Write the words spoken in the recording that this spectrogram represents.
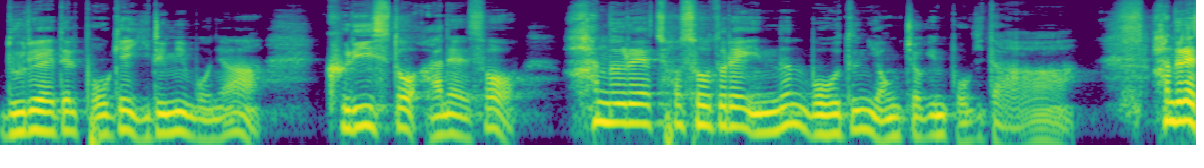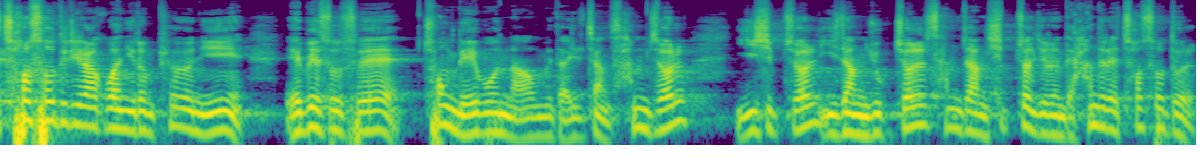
누려야 될 복의 이름이 뭐냐? 그리스도 안에서 하늘의 처소들에 있는 모든 영적인 복이다. 하늘의 처소들이라고 한 이런 표현이 에베소서에 총 네 번 나옵니다. 1장 3절, 20절, 2장 6절, 3장 10절 이런데 하늘의 처소들.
